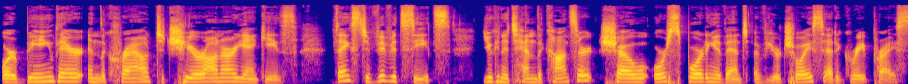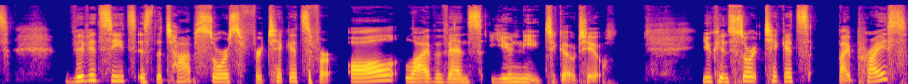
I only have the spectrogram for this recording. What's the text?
or being there in the crowd to cheer on our Yankees. Thanks to Vivid Seats, you can attend the concert, show, or sporting event of your choice at a great price. Vivid Seats is the top source for tickets for all live events you need to go to. You can sort tickets by price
